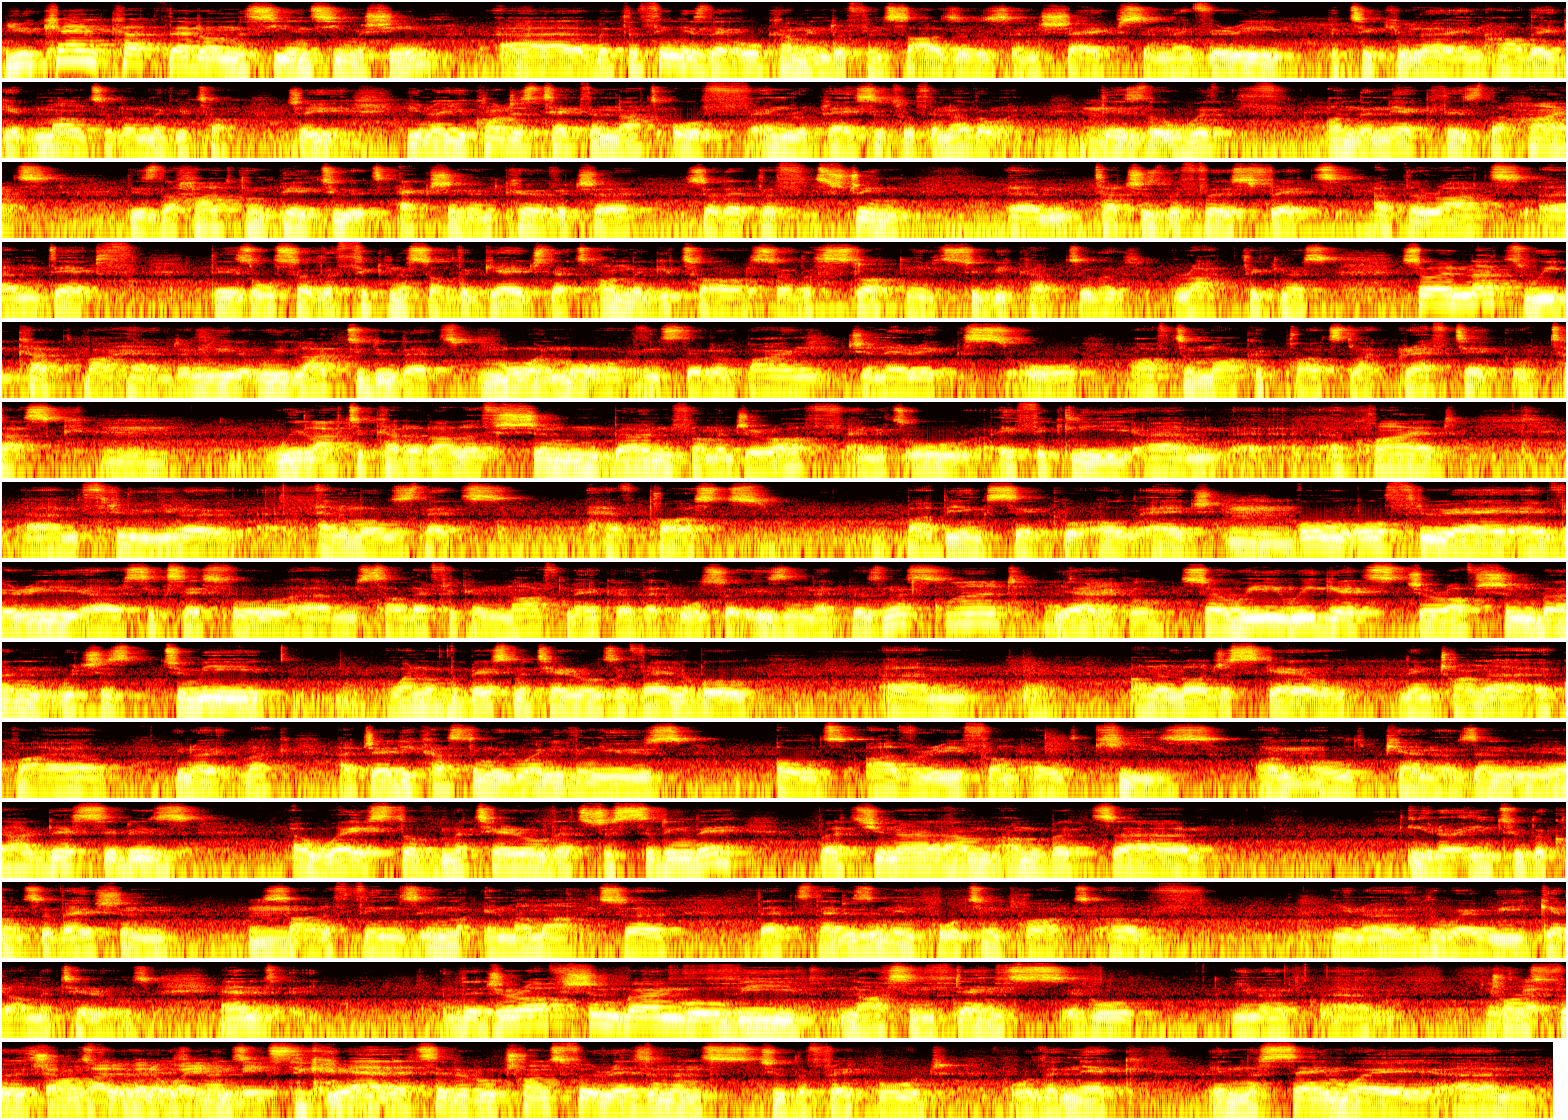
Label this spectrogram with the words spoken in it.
you can cut that on the CNC machine, uh, but the thing is, they all come in different sizes and shapes, and they're very particular in how they get mounted on the guitar. So you, you know, you can't just take the nut off and replace it with another one. There's the width on the neck. There's the height. There's the height compared to its action and curvature, so that the f- string um, touches the first fret at the right um, depth. There's also the thickness of the gauge that's on the guitar, so the slot needs to be cut to the right thickness. So in nuts we cut by hand, and we, we like to do that more and more instead of buying generics or aftermarket parts like Graph Tech or Tusq. We like to cut it out of shin bone from a giraffe, and it's all ethically um, acquired um, through you know animals that have passed by being sick or old age, all, all through a, a very uh, successful um, South African knife maker that also is in that business. What? That's yeah. very cool. So we, we get giraffe shin bone, which is to me one of the best materials available um, on a larger scale than trying to acquire, you know, like at JD Kustom, we won't even use old ivory from old keys on old pianos. And you know, I guess it is a waste of material that's just sitting there. But, you know, I'm, I'm a bit, uh, you know, into the conservation side of things in my, in my mind. So that, that is an important part of, you know, the way we get our materials. And the giraffe shin bone will be nice and dense. It will, you know, um, transfer got transfer quite a bit of resonance. needs to carry. yeah, that's it. It will transfer resonance to the fretboard or the neck in the same way um,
